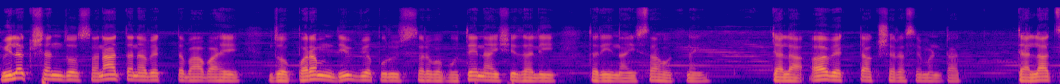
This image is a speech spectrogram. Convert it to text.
विलक्षण जो सनातन अव्यक्त भाव आहे जो परम दिव्य पुरुष सर्व भूते नाहीशी झाली तरी नाहीसा होत नाही. त्याला अव्यक्त अक्षर असे म्हणतात. त्यालाच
